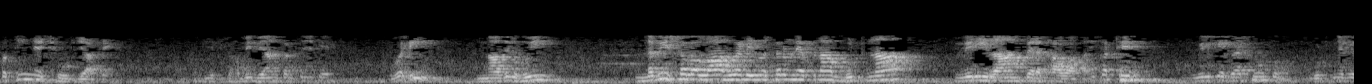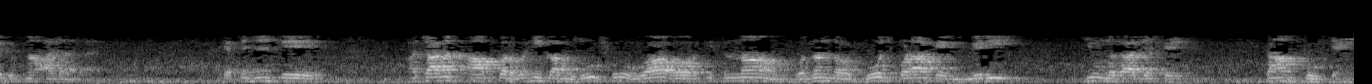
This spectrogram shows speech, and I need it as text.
پسینے چھوٹ جاتے یہ صحابی بیان کرتے ہیں کہ وہی نازل ہوئی۔ نبی صلی اللہ علیہ وسلم نے اپنا گھٹنا میری ران پہ رکھا ہوا تھا۔ اکٹھے مل کے بیٹھوں تو گھٹنے پہ گھٹنا آ جاتا ہے۔ کہتے ہیں کہ اچانک آپ پر وہی کا نزول شروع ہوا اور اتنا وزن اور بوجھ پڑا کہ میری یوں لگا جیسے ٹانگ ٹوٹ جائے۔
